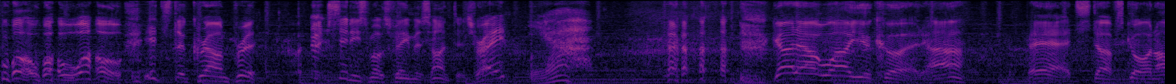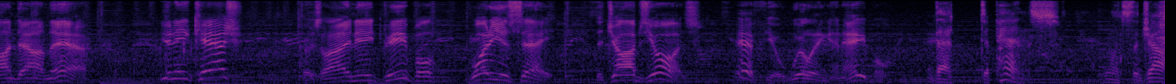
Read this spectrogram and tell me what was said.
Whoa, whoa, whoa! It's the Crown Prince, city's most famous hunters, right? Yeah. Got out while you could, huh? Bad stuff's going on down there. You need cash? Cause I need people. What do you say? The job's yours, if you're willing and able. That depends. What's the job?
